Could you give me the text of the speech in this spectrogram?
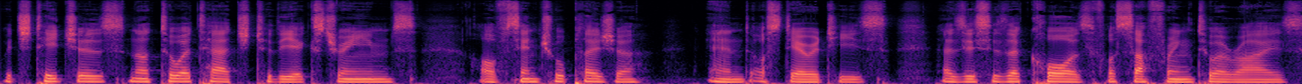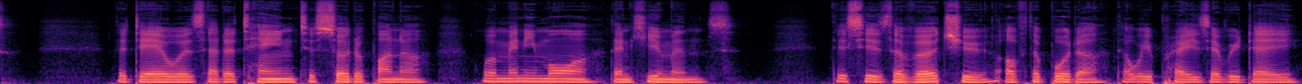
which teaches not to attach to the extremes of sensual pleasure and austerities, as this is a cause for suffering to arise. The Devas that attained to Sotapanna were many more than humans. This is the virtue of the Buddha that we praise every day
